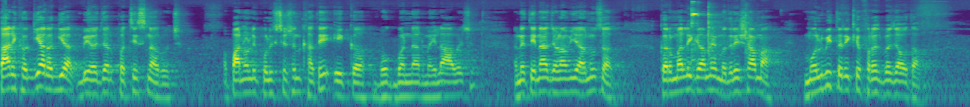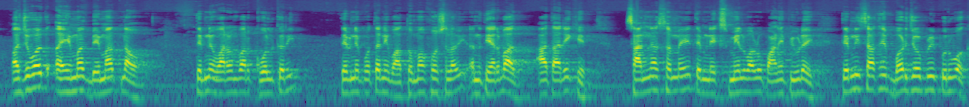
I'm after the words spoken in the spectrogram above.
તારીખ અગિયાર અગિયાર બે હજાર પચીસના રોજ પાનોલી પોલીસ સ્ટેશન ખાતે એક ભોગ બનનાર મહિલા આવે છે અને તેના જણાવ્યા અનુસાર કરમાલી ગામે મદરેસામાં મૌલવી તરીકે ફરજ બજાવતા અજવદ અહેમદ બેમાતનાઓ તેમને વારંવાર કોલ કરી, તેમને પોતાની વાતોમાં ફોસલાવી અને ત્યારબાદ આ તારીખે સાંજના સમયે તેમને એક સ્મેલવાળું પાણી પીવડાવી તેમની સાથે બળજબરીપૂર્વક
